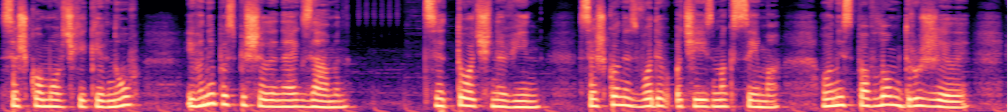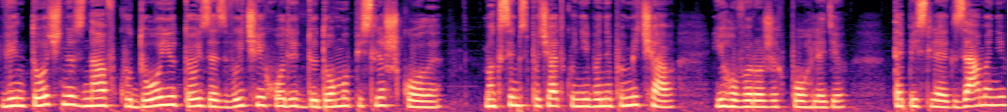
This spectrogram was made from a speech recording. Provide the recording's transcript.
Сашко мовчки кивнув, і вони поспішили на екзамен. Це точно він. Сашко не зводив очей з Максима. Вони з Павлом дружили. Він точно знав, кудою той зазвичай ходить додому після школи. Максим спочатку ніби не помічав його ворожих поглядів, та після екзаменів,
